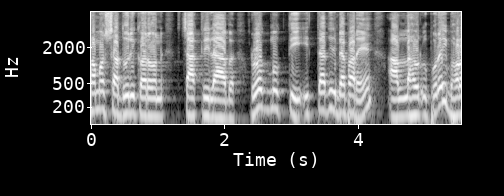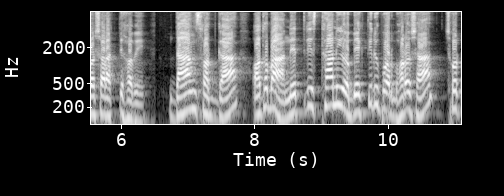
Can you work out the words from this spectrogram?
সমস্যা দূরীকরণ, চাকরি লাভ, রোগ মুক্তি ইত্যাদির ব্যাপারে আল্লাহর উপরেই ভরসা রাখতে হবে। দান, সদ্গা অথবা নেতৃস্থানীয় ব্যক্তির উপর ভরসা ছোট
